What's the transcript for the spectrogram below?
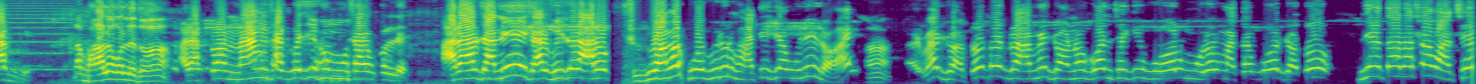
থাকবে। না ভালো করলে তো। আর একটা নাম থাকবে যে হুম মুশারফ করলে। আর আর জানিস আর ভিতরে আরও শুধু আমার কবিরুর ভাতিজা বলি লয় হ্যাঁ। এবার যত তো গ্রামের জনগণ থেকে বল মোড়ল মাথা বল যত নেতারা সব আছে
